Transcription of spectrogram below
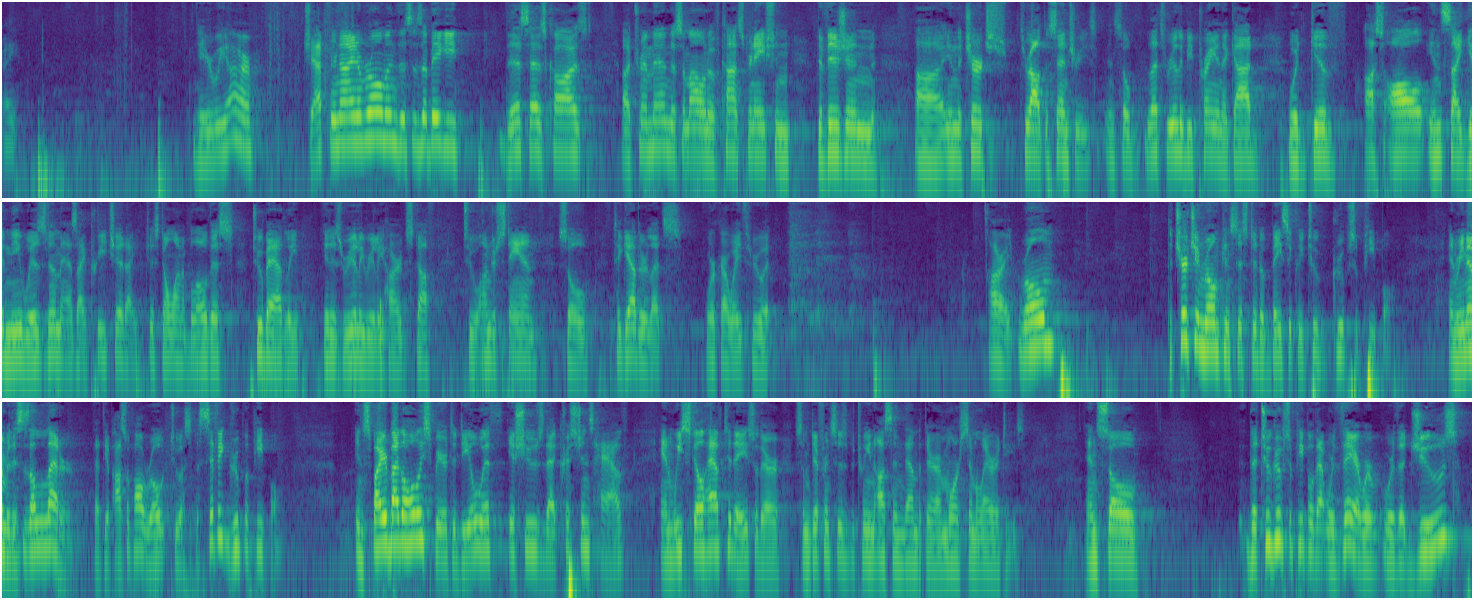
right. Here we are. Chapter 9 of Romans. This is a biggie. This has caused a tremendous amount of consternation, division uh, in the church throughout the centuries. And so let's really be praying that God would give us all insight, give me wisdom as I preach it. I just don't want to blow this too badly. It is really, really hard stuff to understand. So, together, let's work our way through it. All right, Rome. The church in Rome consisted of basically two groups of people. And remember, this is a letter that the Apostle Paul wrote to a specific group of people, inspired by the Holy Spirit to deal with issues that Christians have and we still have today, so there are some differences between us and them, but there are more similarities. And so the two groups of people that were there were, were the Jews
